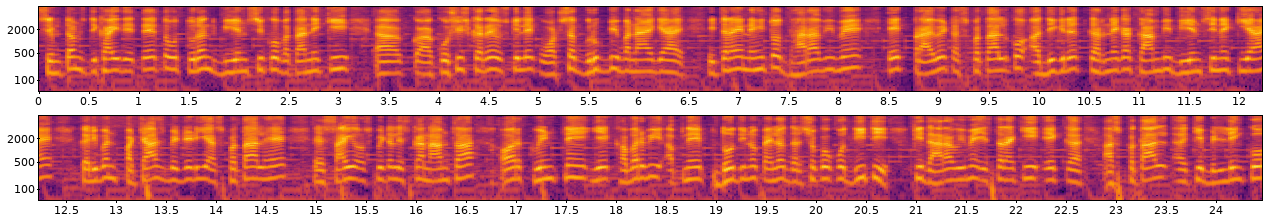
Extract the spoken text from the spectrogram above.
सिम्टम्स दिखाई देते हैं तो वो तुरंत बीएमसी को बताने की, कोशिश कर रहे हैं। उसके लिए एक व्हाट्सएप ग्रुप भी बनाया गया है। इतना ही नहीं तो धारावी में एक प्राइवेट अस्पताल को अधिकृत करने का काम भी बीएमसी ने किया है। करीबन 50 बेडेड ये अस्पताल है। साई हॉस्पिटल इसका नाम था और क्विंट ने ये खबर भी अपने दो दिनों पहले दर्शकों को दी थी कि धारावी में इस तरह की एक अस्पताल की बिल्डिंग को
